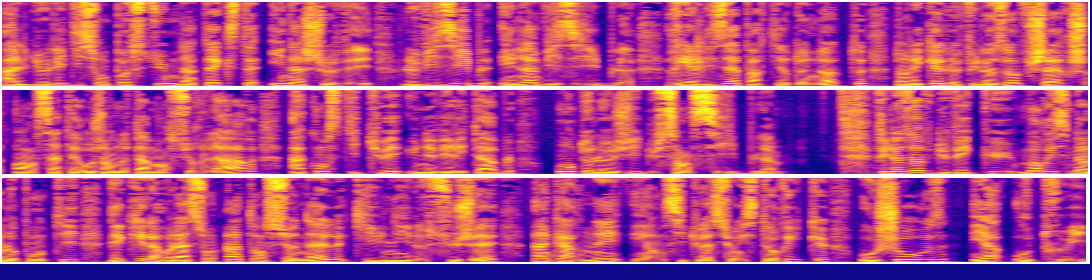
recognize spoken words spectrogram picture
a lieu l'édition posthume d'un texte inachevé, Le visible et l'invisible, réalisé à partir de notes dans lesquelles le philosophe cherche, en s'interrogeant notamment sur l'art, à constituer une véritable ontologie du sensible. Philosophe du vécu, Maurice Merleau-Ponty décrit la relation intentionnelle qui unit le sujet, incarné et en situation historique, aux choses et à autrui.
